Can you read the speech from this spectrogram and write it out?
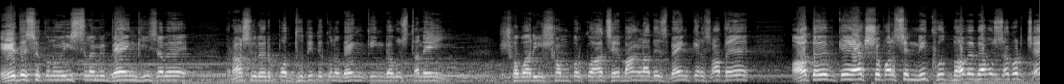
এ দেশে কোনো ইসলামী ব্যাংক হিসাবে রাসুলের পদ্ধতিতে কোনো ব্যাংকিং ব্যবস্থা নেই। সবারই সম্পর্ক আছে বাংলাদেশ ব্যাংকের সাথে। অতএব কে একশো পার্সেন্ট নিখুঁতভাবে ব্যবসা করছে।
